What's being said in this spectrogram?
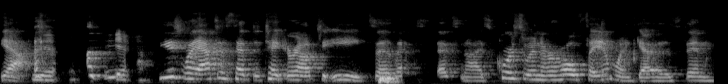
Yeah. Yeah. Yeah. Usually, I just have to take her out to eat, so that's that's nice. Of course, when her whole family goes, then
